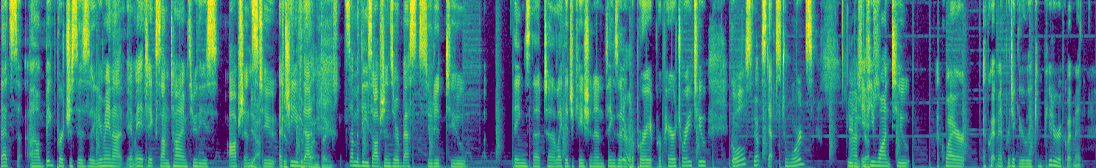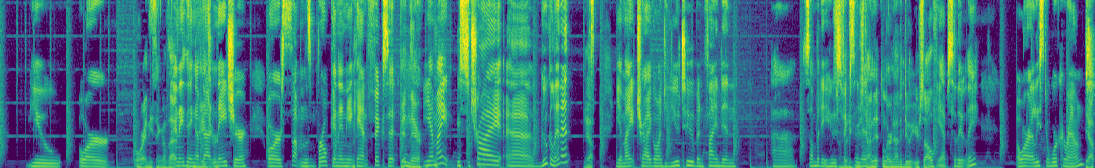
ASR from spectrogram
that's uh, big purchases that you may not it may take some time through these options Yeah, to to- achieve to that fund things. some of these options are best suited to things that uh, like education and things that are prepar- preparatory to goals Yep. steps towards um, if you want to acquire equipment particularly computer equipment you or or anything of that, anything of that nature. nature or something's broken and you can't fix it Been there. you might try uh, googling it Yep. you might try going to youtube and finding uh, somebody who's Somebody fixing who's it done it and learn how to do it yourself. yeah absolutely or at least a workaround Yep.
